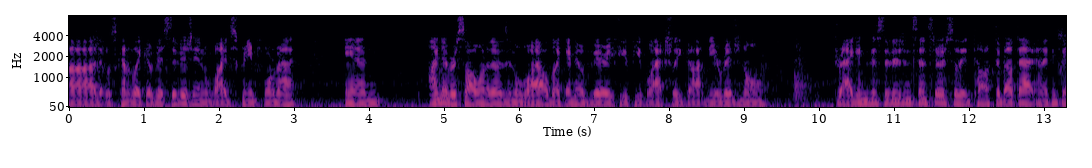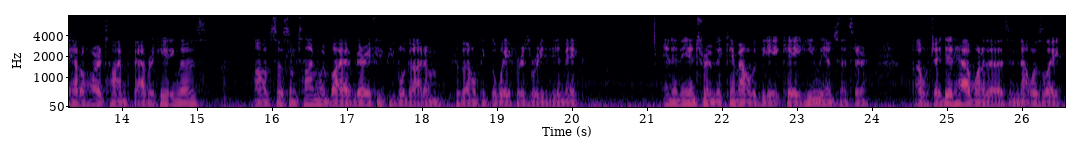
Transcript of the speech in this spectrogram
uh, that was kind of like a VistaVision widescreen format. And I never saw one of those in the wild. Like I know very few people actually got the original Dragon VistaVision sensor, so they talked about that, and I think they had a hard time fabricating those. Um, so some time went by. Very few people got them because I don't think the wafers were easy to make. And in the interim, they came out with the 8K helium sensor, uh, which I did have one of those, and that was like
